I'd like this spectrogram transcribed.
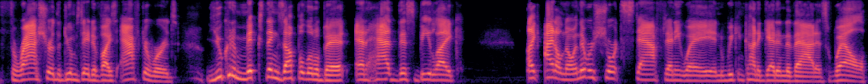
Thrasher the Doomsday device afterwards. You could have mixed things up a little bit and had this be like, like I don't know, and they were short staffed anyway, and we can kind of get into that as well.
